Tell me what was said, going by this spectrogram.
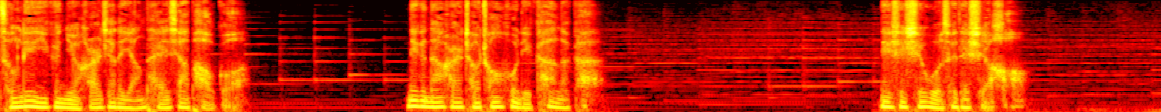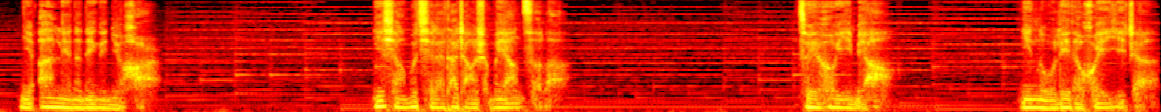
从另一个女孩家的阳台下跑过。那个男孩朝窗户里看了看，那是十五岁的时候。你暗恋的那个女孩，你想不起来她长什么样子了。最后一秒，你努力的回忆着，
